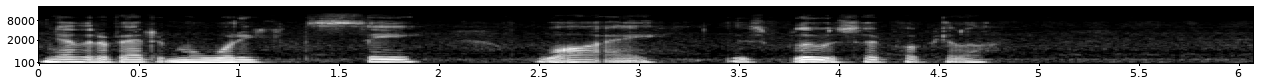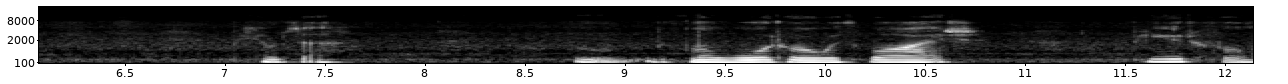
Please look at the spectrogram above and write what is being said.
Now that I've added more water, you can see? Why this blue is so popular? Becomes a with more water or with white. Beautiful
